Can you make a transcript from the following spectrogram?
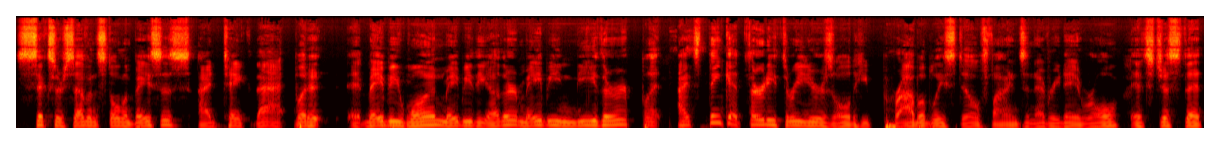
six or seven stolen bases i'd take that but it it may be one, maybe the other, maybe neither. But I think at 33 years old, he probably still finds an everyday role. It's just that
